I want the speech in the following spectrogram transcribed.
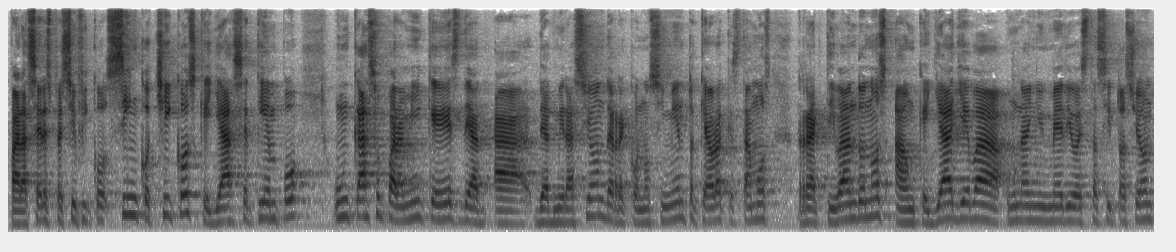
para ser específico, cinco chicos que ya hace tiempo un caso para mí que es de, admiración, de reconocimiento, que ahora que estamos reactivándonos, aunque ya lleva un año y medio esta situación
